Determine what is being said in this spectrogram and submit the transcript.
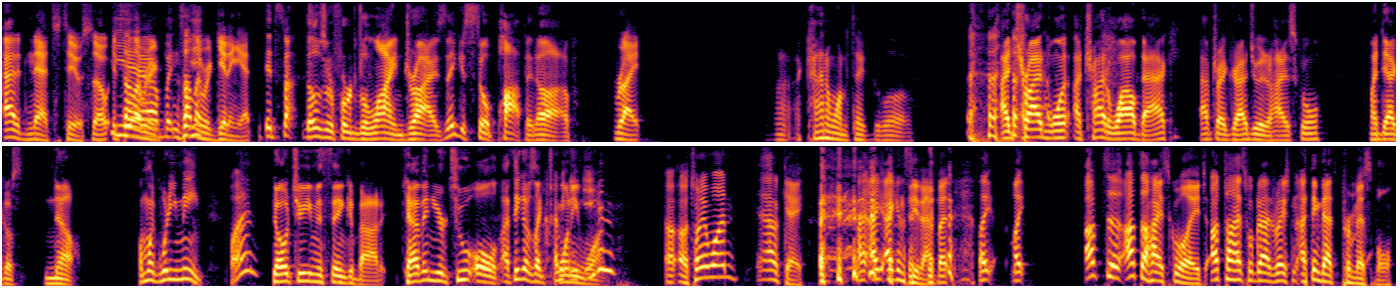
added nets too. So it's not like Yeah, we're, but it's not you- like we're getting it It's not; those are for the line drives. They can still pop it up. Right. Uh, I kind of want to take a glove. I tried one. I tried a while back after I graduated high school. My dad goes, "No." I'm like, "What do you mean? what? Don't you even think about it, Kevin? You're too old." I think I was like I mean, 21. even uh, uh, 21. Okay, I, I, I can see that, but like like up to up to high school age, up to high school graduation, I think that's permissible.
